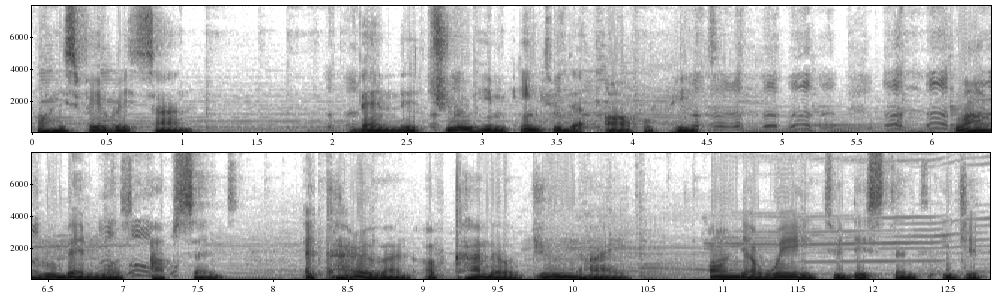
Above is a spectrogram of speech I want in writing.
for his favorite son. Then they threw him into the awful pit. While Reuben was absent, a caravan of camels drew nigh on their way to distant Egypt.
